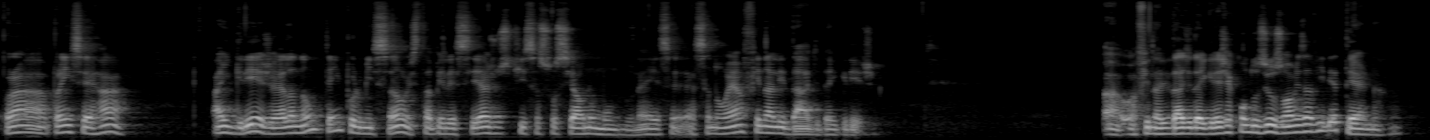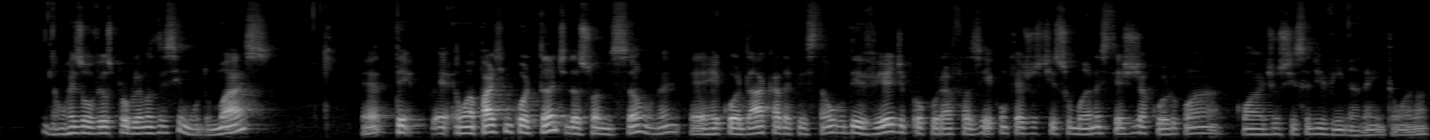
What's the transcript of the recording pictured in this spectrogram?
para encerrar, a igreja ela não tem por missão estabelecer a justiça social no mundo, né? essa, essa não é a finalidade da igreja. A, a finalidade da igreja é conduzir os homens à vida eterna, não resolver os problemas desse mundo, mas é, tem, é uma parte importante da sua missão né, é recordar a cada cristão o dever de procurar fazer com que a justiça humana esteja de acordo com a, com a justiça divina. Né? Então ela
